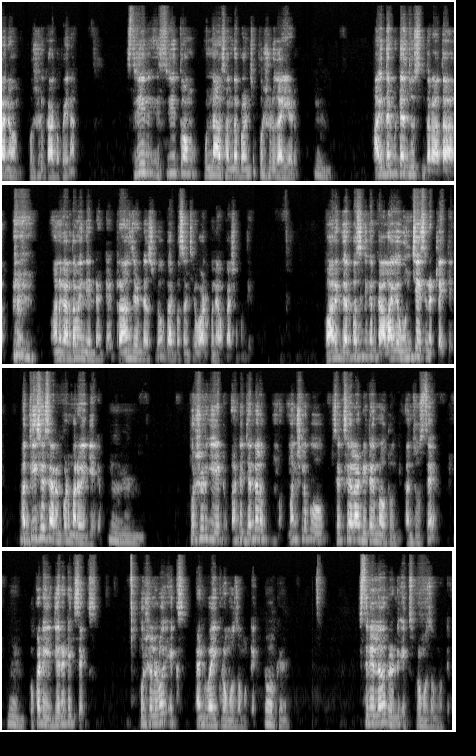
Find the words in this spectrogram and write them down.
ఆయన పురుషుడు కాకపోయినా స్త్రీ స్త్రీత్వం ఉన్న సందర్భం నుంచి పురుషుడుగా అయ్యాడు. ఆ ఇద్దరు బిడ్డలు చూసిన తర్వాత మనకు అర్థమైంది ఏంటంటే ట్రాన్స్జెండర్స్లో గర్భసంచిని వాడుకునే అవకాశం ఉంది. వారికి గర్భసంచి కనుక అలాగే ఉంచేసినట్లయితే అది తీసేశారనుకోండి మనం ఏం చేయలేం. పురుషుడికి అంటే జనరల్ మనుషులకు సెక్స్ ఎలా డిటైన్ అవుతుంది అని చూస్తే ఒకటి జెనెటిక్ సెక్స్ పురుషులలో ఎక్స్ అండ్ వై క్రోమోజోమ్ ఉంటాయి. స్త్రీలలో రెండు ఎక్స్ క్రోమోజోమ్ ఉంటాయి.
